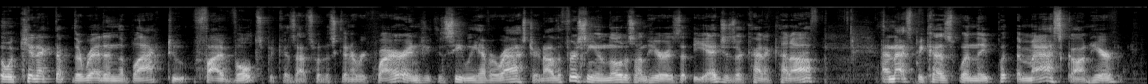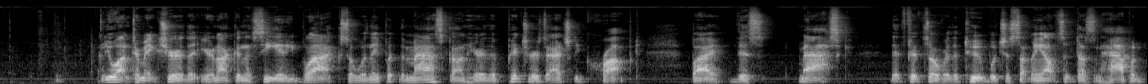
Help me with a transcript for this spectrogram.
So we connect up the red and the black to 5 volts because that's what it's going to require. And you can see we have a raster. Now the first thing you'll notice on here is that the edges are kind of cut off. And that's because when they put the mask on here, you want to make sure that you're not going to see any black. So when they put the mask on here, the picture is actually cropped by this mask that fits over the tube, which is something else that doesn't happen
